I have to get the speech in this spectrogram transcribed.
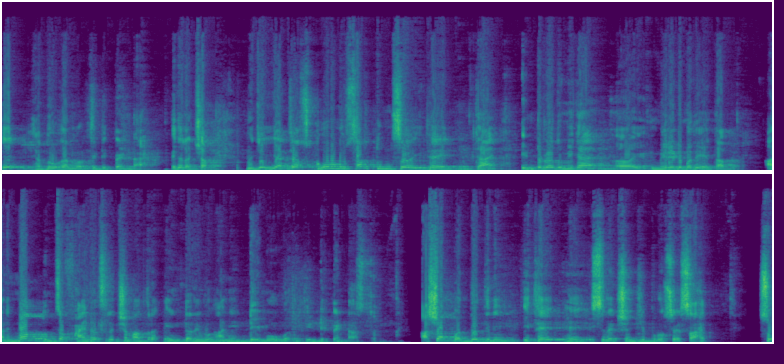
ते ह्या दोघांवरती डिपेंड आहे. इथे लक्षात म्हणजे याच्या स्कोरनुसार तुमचं इथे काय? इंटरव्ह्यू तुम्ही काय मेरिटमध्ये येतात. आणि मग तुमचं फायनल सिलेक्शन मात्र इंटरव्ह्यू आणि डेमो वरती डिपेंड असतं. अशा पद्धतीने इथे हे सिलेक्शनची प्रोसेस आहे. सो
